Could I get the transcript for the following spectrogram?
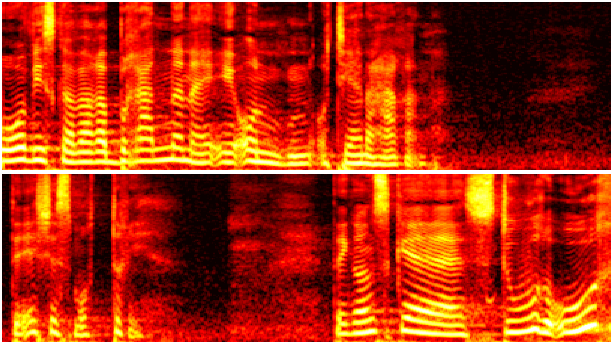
og vi skal være brennende i ånden og tjene Herren. Det er ikke småtteri. Det er ganske store ord.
